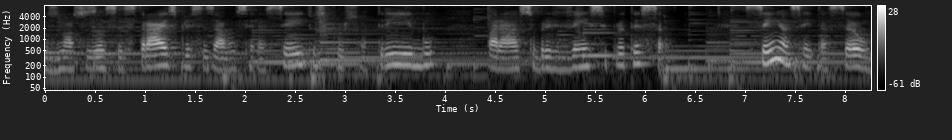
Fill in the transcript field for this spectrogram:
Os nossos ancestrais precisavam ser aceitos por sua tribo para a sobrevivência e proteção. Sem aceitação,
